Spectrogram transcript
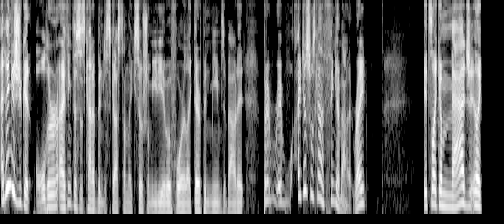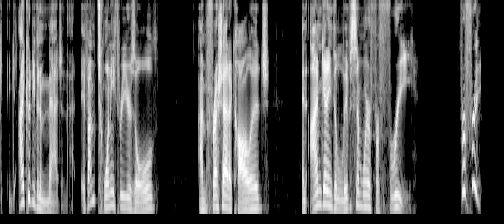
I think as you get older, I think this has kind of been discussed on like social media before. Like there have been memes about it. But it, it, I just was kind of thinking about it, right? It's like imagine, like I couldn't even imagine that if I'm 23 years old, I'm fresh out of college, and I'm getting to live somewhere for free, for free,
